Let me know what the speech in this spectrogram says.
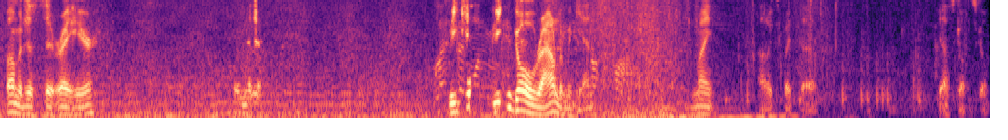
So I'm gonna just sit right here for a minute. We can we can go around him again. You might not expect that. Yeah, let's go. Let's go.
